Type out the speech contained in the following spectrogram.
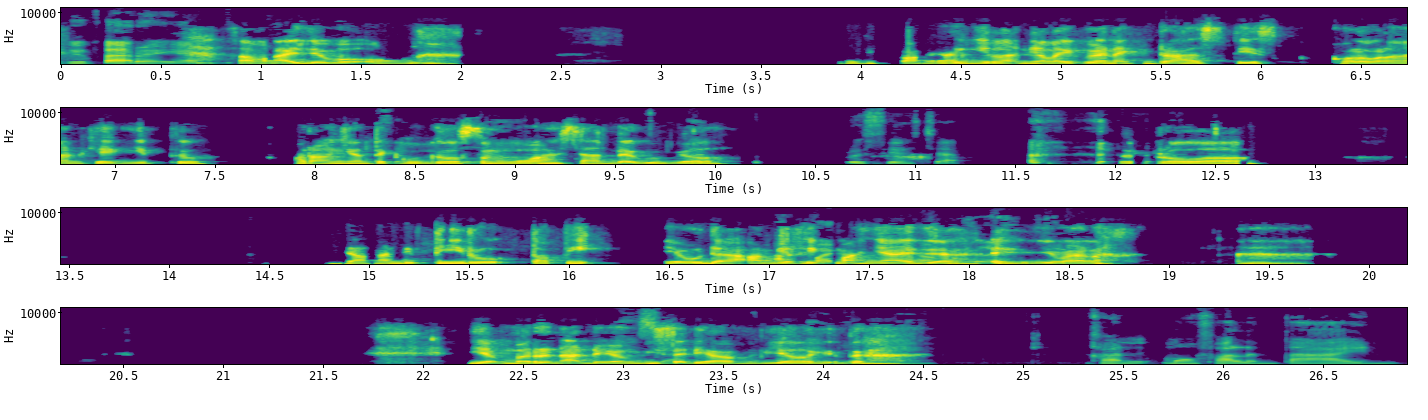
Lebih parah ya. sama aja bohong lebih parah gila nilai gue naik drastis kalau ulangan kayak gitu orang nyontek Google semua Astagfirullah. canda Google Terus ya, Ca. Astagfirullah. jangan ditiru tapi ya udah ambil Apa hikmahnya aja diambil eh gimana ya meren ada yang bisa gue diambil gitu. Kan mau Valentine.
